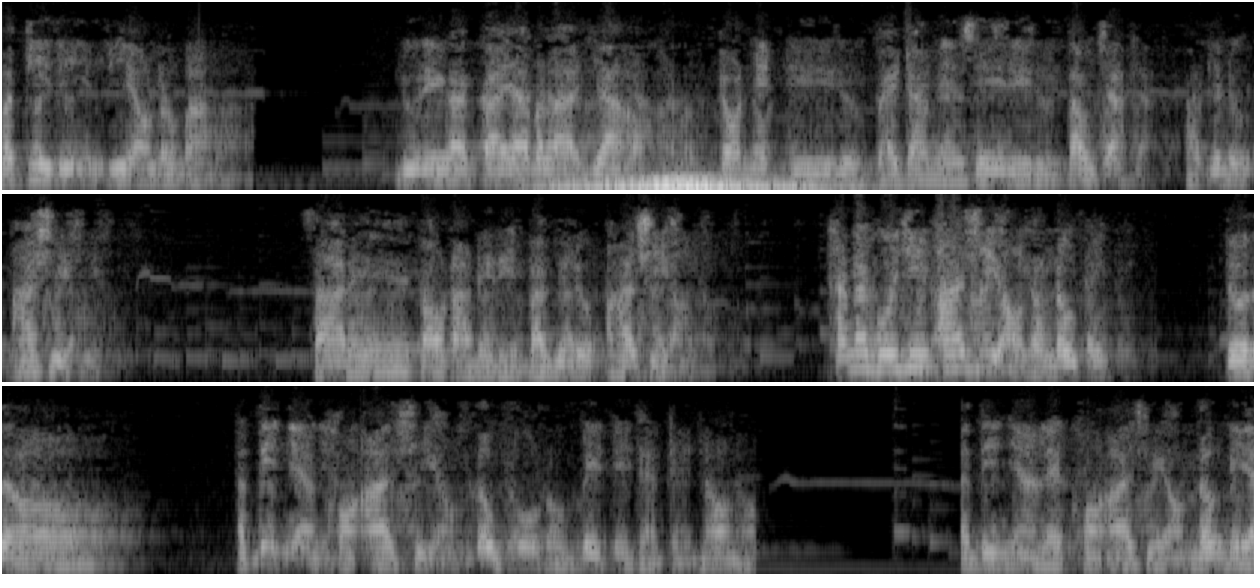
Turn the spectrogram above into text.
မပြည့်သေးရင်ပြည့်အောင်လုပ်ပါလူတွေကကာယဗလားရအောင်တော့ဒေါ်နစ်တွေတို့ဗိုက်တာမင်ဆေးတွေတို့တောက်ကြဘာဖြစ်လို့အားရှိအောင်စားတယ်ကောင်းတာတွေတွေဘာဖြစ်လို့အားရှိအောင် ခန္ဓာကိုယ်ကြီးအားရှိအောင်တော့လုပ်တယ်သို့တော့အတိညာခွန်အားရှိအောင်လုပ်ဖို့တော့မေ့နေတတ်တယ်နော်အတိညာလည်းခွန်အားရှိအောင်လုပ်နေရ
